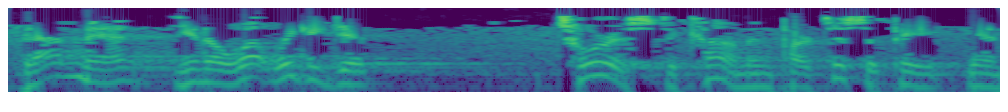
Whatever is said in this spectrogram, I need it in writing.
That meant, you know what, we could get tourists to come and participate in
